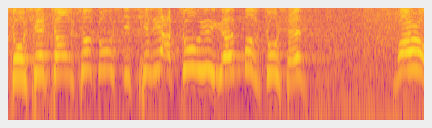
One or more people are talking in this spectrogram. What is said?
首先，掌声恭喜齐利亚终于圆梦诸神，Maro。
